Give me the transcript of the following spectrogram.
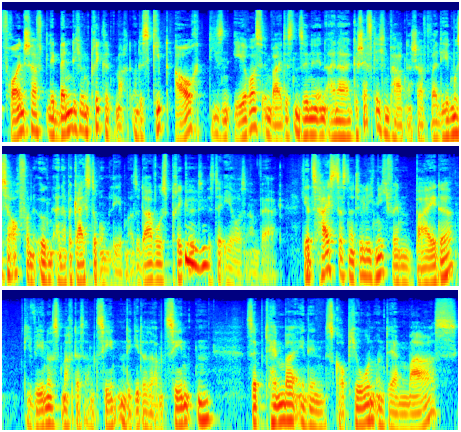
Freundschaft lebendig und prickelnd macht. Und es gibt auch diesen Eros im weitesten Sinne in einer geschäftlichen Partnerschaft, weil die muss ja auch von irgendeiner Begeisterung leben. Also da, wo es prickelt, mhm. ist der Eros am Werk. Jetzt heißt das natürlich nicht, wenn beide, die Venus macht das am 10., die geht also am 10. September in den Skorpion und der Mars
